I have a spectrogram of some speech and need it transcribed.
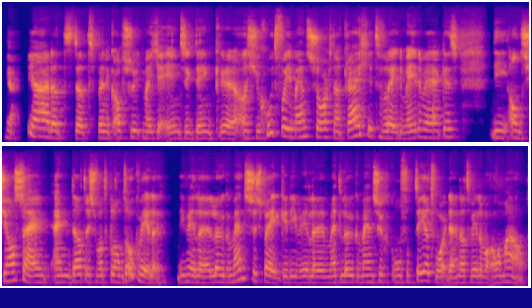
Ja, ja dat, dat ben ik absoluut met je eens. Ik denk, uh, als je goed voor je mensen zorgt, dan krijg je tevreden medewerkers die enthousiast zijn. En dat is wat klanten ook willen. Die willen leuke mensen spreken. Die willen met leuke mensen geconfronteerd worden. En dat willen we allemaal.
